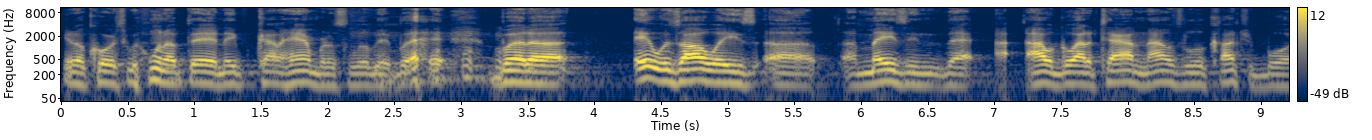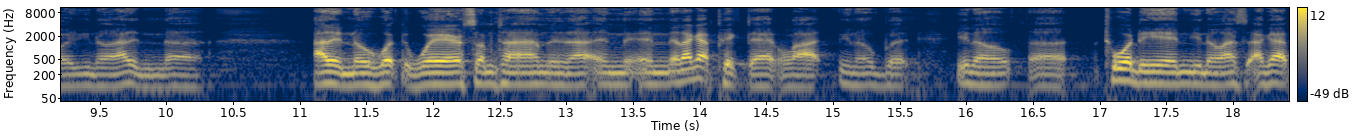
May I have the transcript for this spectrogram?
you know, of course, we went up there and they kind of hammered us a little bit, but but uh, it was always uh, amazing that I, I would go out of town, and I was a little country boy, you know, I didn't. Uh, I didn't know what to wear sometimes, and I, and, and and I got picked at a lot, you know. But you know, uh, toward the end, you know, I, I got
